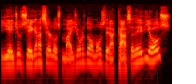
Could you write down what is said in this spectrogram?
y ellos llegan a ser los mayordomos de la casa de Dios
